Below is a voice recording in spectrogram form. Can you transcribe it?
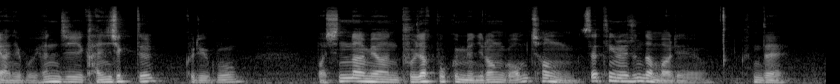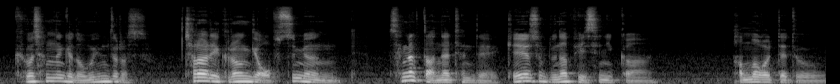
아니고 현지 간식들 그리고 뭐 신라면 불닭볶음면 이런 거 엄청 세팅을 해준단 말이에요. 근데 그거 참는 게 너무 힘들었어. 차라리 그런 게 없으면 생각도 안 날 텐데 계속 눈앞에 있으니까 밥 먹을 때도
